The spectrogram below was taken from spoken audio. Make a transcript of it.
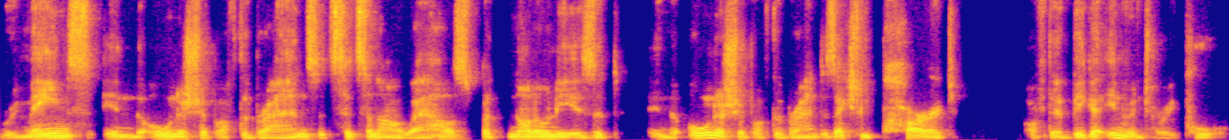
remains in the ownership of the brands. It sits in our warehouse, but not only is it in the ownership of the brand, it's actually part of their bigger inventory pool,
